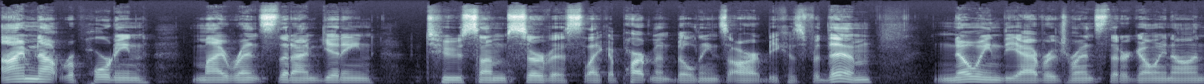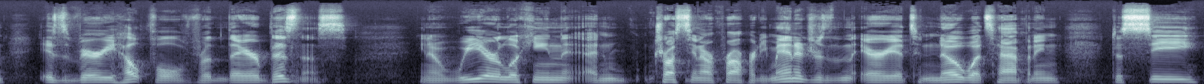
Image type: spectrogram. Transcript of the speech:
I'm not reporting my rents that I'm getting to some service like apartment buildings are, because for them, knowing the average rents that are going on is very helpful for their business. You know, we are looking and trusting our property managers in the area to know what's happening, to see,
